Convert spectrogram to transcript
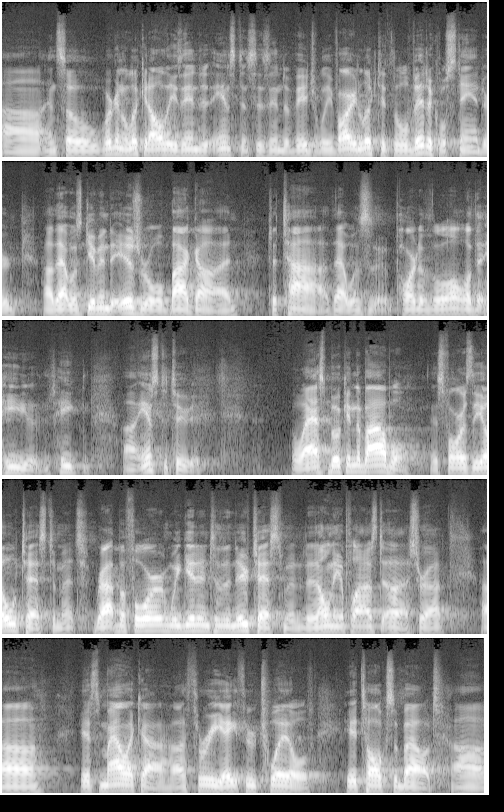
Uh, and so we're going to look at all these in- instances individually. We've already looked at the Levitical standard uh, that was given to Israel by God to tithe. That was part of the law that he, he uh, instituted. The last book in the Bible, as far as the Old Testament, right before we get into the New Testament, it only applies to us, right? Uh, it's Malachi uh, 3 8 through 12. It talks about uh,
